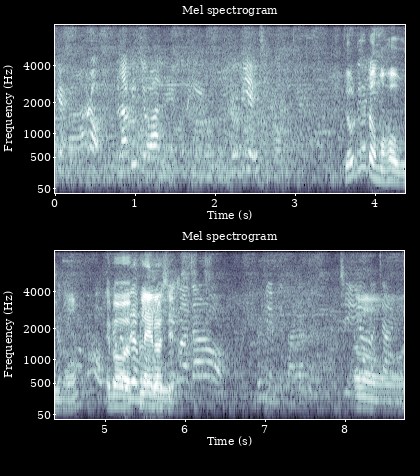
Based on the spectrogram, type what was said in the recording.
ဟုတ်ကဲ့ပါအဲ့တော့ဘလာပြီးပြောရလဲတကယ်ရုပ်ပြည့်ချီပေါ့ ရုပ်တရက်တော့မဟုတ်ဘူးနော် အေးပါ plan တော့ရှိ ဒီမှာကျတော့ရုပ်ပြည့်ပြသွားတာကြည့်ရတာကြာကြာနော်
